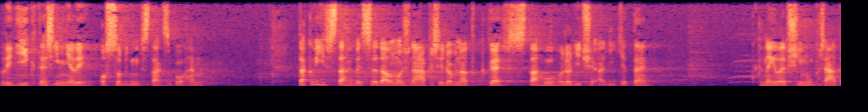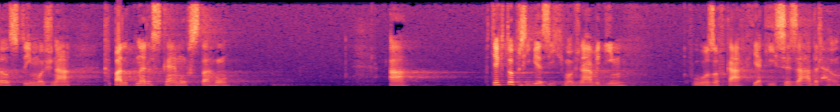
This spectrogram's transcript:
lidí, kteří měli osobní vztah s Bohem. Takový vztah by se dal možná přirovnat ke vztahu rodiče a dítěte, k nejlepšímu přátelství, možná k partnerskému vztahu. A v těchto příbězích možná vidím v úvozovkách jakýsi zádrhel.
